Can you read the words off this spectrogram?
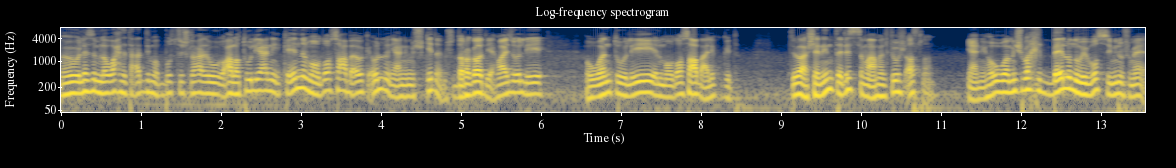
ما هو لازم لو واحدة تعدي ما تبصش لواحد وعلى طول يعني كأن الموضوع صعب قوي أقول له يعني مش كده مش الدرجات دي يعني. هو عايز يقول لي إيه هو أنتوا ليه الموضوع صعب عليكم كده؟ قلت له عشان أنت لسه ما عملتوش أصلا. يعني هو مش واخد باله إنه بيبص يمين وشمال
